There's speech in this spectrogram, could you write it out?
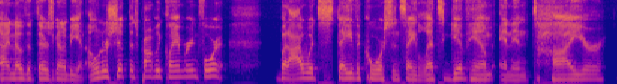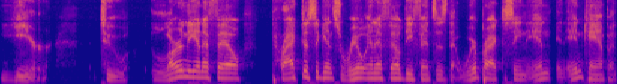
I know that there's going to be an ownership that's probably clamoring for it, but I would stay the course and say, let's give him an entire year to learn the NFL, practice against real NFL defenses that we're practicing in in, in camp and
